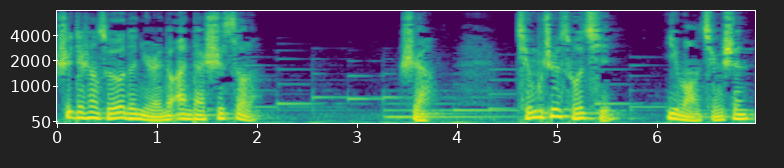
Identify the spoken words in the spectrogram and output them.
世界上所有的女人都黯淡失色了。”是啊，情不知所起，一往情深，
